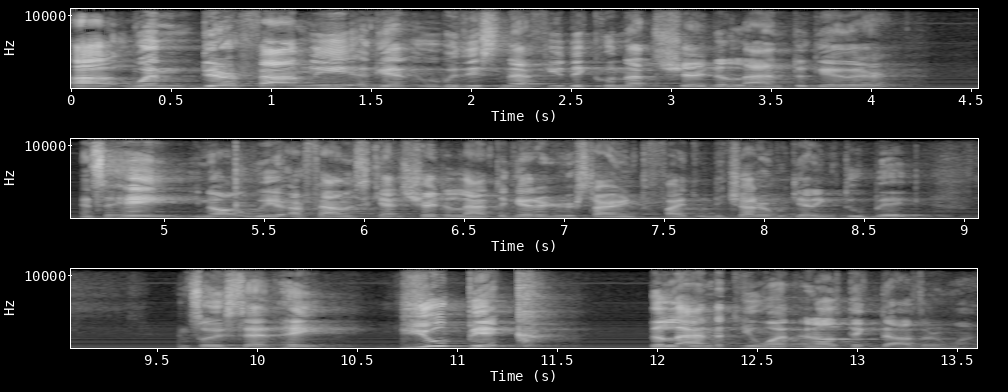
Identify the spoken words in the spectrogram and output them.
Uh, when their family, again, with his nephew, they could not share the land together and say, hey, you know, we, our families can't share the land together. They're starting to fight with each other. We're getting too big. And so he said, Hey, you pick the land that you want, and I'll take the other one.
